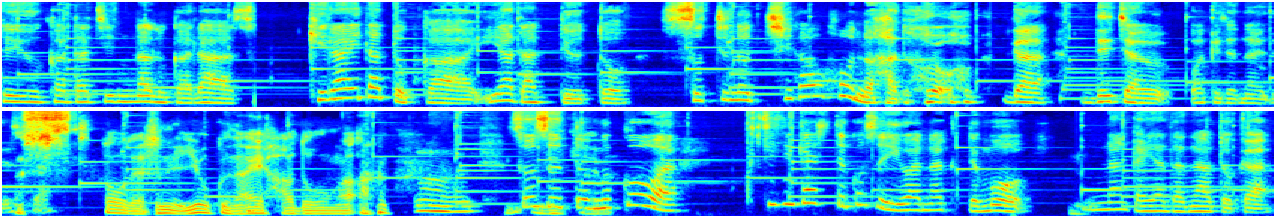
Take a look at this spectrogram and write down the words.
ていう形になるから、嫌いだとか嫌だっていうと、そっちの違う方の波動が出ちゃうわけじゃないですか。そうですね。良くない波動が。うん。そうすると向こうは口に出してこそ言わなくても、なんか嫌だなとか、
